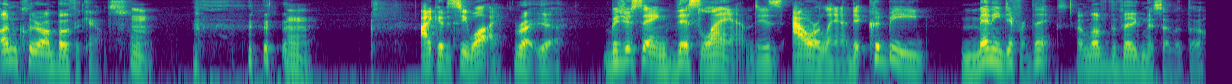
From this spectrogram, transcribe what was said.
unclear on both accounts. I could see why. Right, yeah. But just saying this land is our land, it could be many different things. I love the vagueness of it, though.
